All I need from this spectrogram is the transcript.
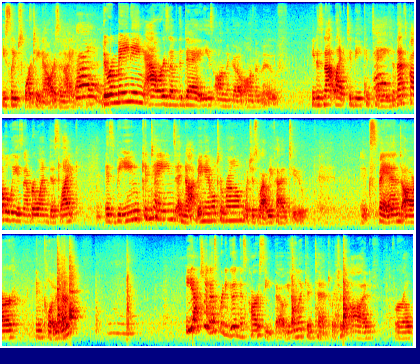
he sleeps 14 hours a night. The remaining hours of the day, he's on the go, on the move. He does not like to be contained, and that's probably his number one dislike, is being contained and not being able to roam, which is why we've had to expand our enclosure. He actually does pretty good in his car seat though. He's really content, which is odd for a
